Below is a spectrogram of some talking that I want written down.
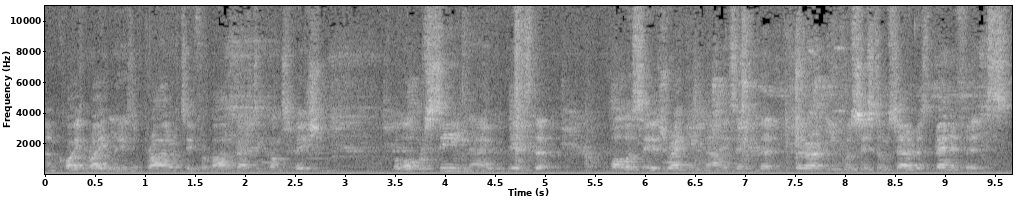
and quite rightly is a priority for biodiversity conservation. But what we're seeing now is that policy is recognising that there are ecosystem service benefits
